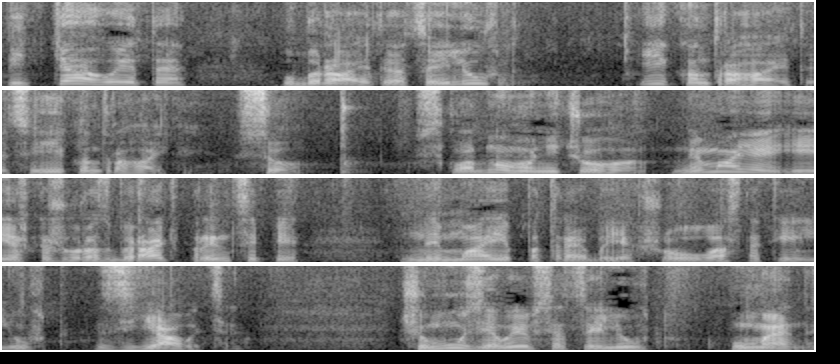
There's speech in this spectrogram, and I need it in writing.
підтягуєте, убираєте оцей люфт і контрагаєте цією контрагайкою. Все. Складного нічого немає, і я ж кажу, розбирати, в принципі, немає потреби, якщо у вас такий люфт з'явиться. Чому з'явився цей люфт у мене?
